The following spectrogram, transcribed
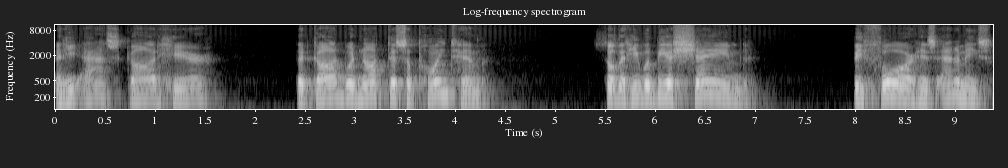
And he asked God here that God would not disappoint him so that he would be ashamed before his enemies.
